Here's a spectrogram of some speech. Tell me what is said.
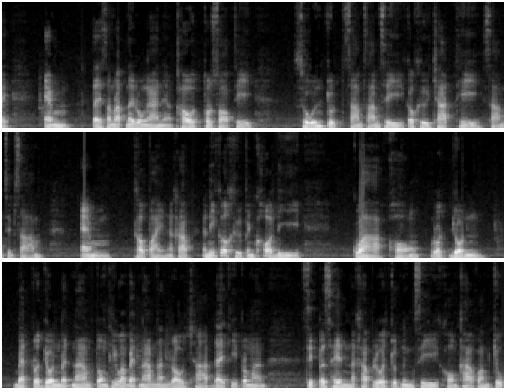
100 แอมป์แต่สำหรับในโรงงานเนี่ยเขาทดสอบที่ 0.334 ก็คือชาร์จที่ 33 แอมป์เข้าไปนะครับ อันนี้ก็คือเป็นข้อดีกว่าของรถยนต์ แบตรถยนต์แบตน้ำตรงที่ว่าแบตน้ำนั้นเราชาร์จได้ที่ประมาณ 10%นะครับ หรือว่าจุด1 4 ของค่าความจุ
